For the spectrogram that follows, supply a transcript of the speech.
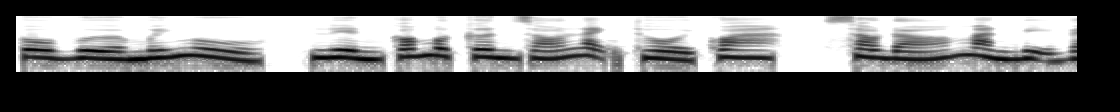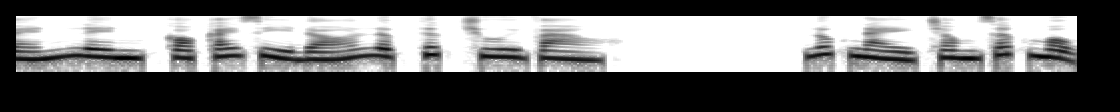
Cô vừa mới ngủ, liền có một cơn gió lạnh thổi qua, sau đó màn bị vén lên, có cái gì đó lập tức chui vào. Lúc này trong giấc mộng,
